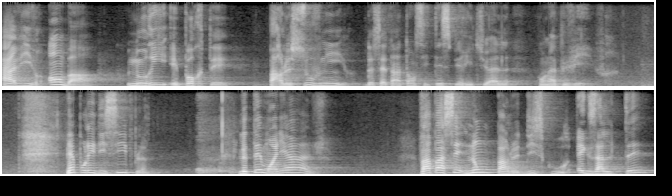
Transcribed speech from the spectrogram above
à vivre en bas, nourri et porté par le souvenir de cette intensité spirituelle qu'on a pu vivre. Bien pour les disciples, le témoignage va passer non par le discours exalté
